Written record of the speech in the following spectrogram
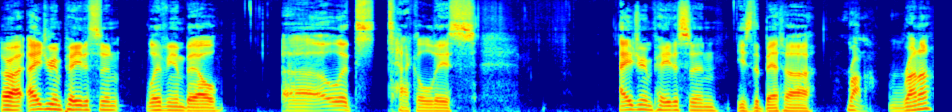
All right, Adrian Peterson, Le'Veon Bell. Uh, let's tackle this. Adrian Peterson is the better Runner, runner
